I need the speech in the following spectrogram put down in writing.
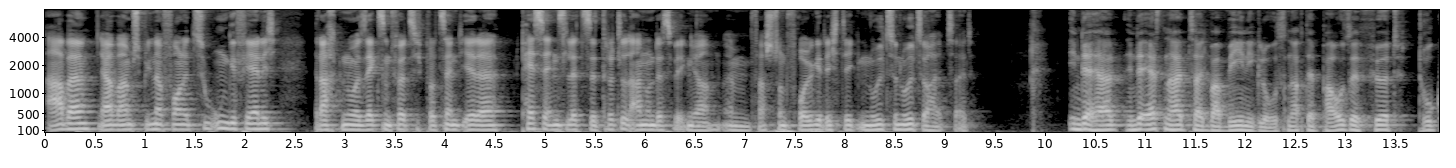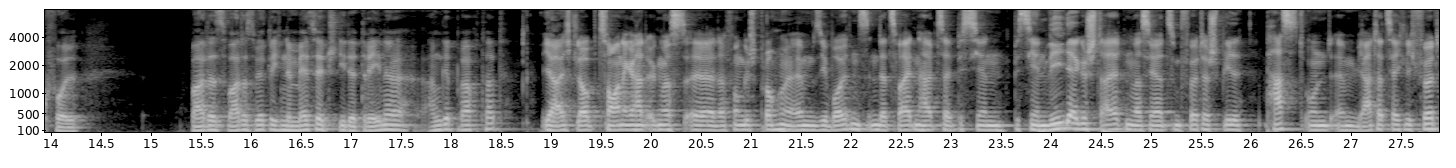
aber ja, war im Spiel nach vorne zu ungefährlich, brachten nur 46 Prozent ihrer Pässe ins letzte Drittel an und deswegen ja ähm, fast schon folgerichtig 0 zu 0 zur Halbzeit. In der, in der ersten Halbzeit war wenig los. Nach der Pause führt druckvoll. War das, war das wirklich eine Message, die der Trainer angebracht hat? Ja, ich glaube, Zorniger hat irgendwas äh, davon gesprochen. Ähm, sie wollten es in der zweiten Halbzeit ein bisschen, bisschen wilder gestalten, was ja zum Fürther Spiel passt. Und ähm, ja, tatsächlich Fürth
